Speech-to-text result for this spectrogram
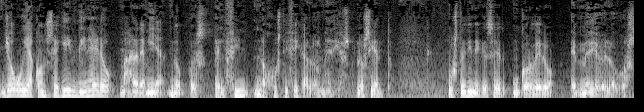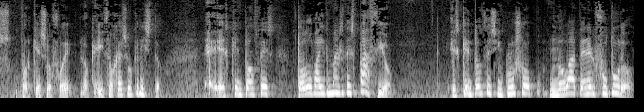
yo voy a conseguir dinero, madre mía. No, pues el fin no justifica los medios. Lo siento. Usted tiene que ser un cordero en medio de lobos, porque eso fue lo que hizo Jesucristo. Es que entonces todo va a ir más despacio. Es que entonces incluso no va a tener futuro.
